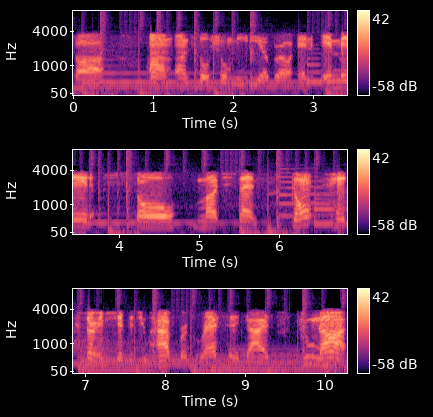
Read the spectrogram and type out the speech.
saw um, on social media, bro, and it made so much sense. Don't take certain shit that you have for granted, guys. Do not.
